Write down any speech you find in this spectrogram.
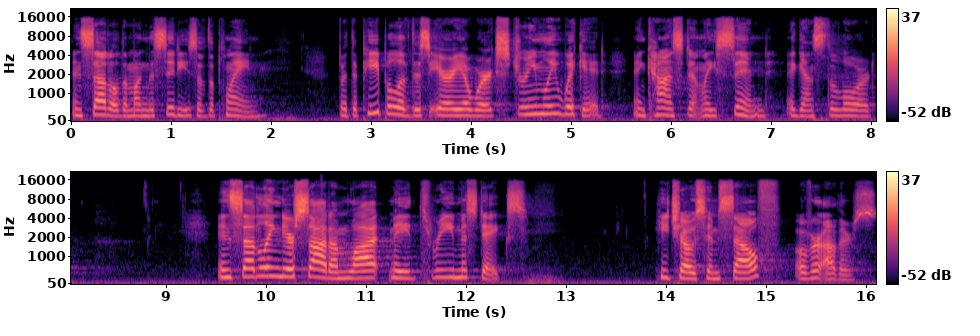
and settled among the cities of the plain. But the people of this area were extremely wicked and constantly sinned against the Lord. In settling near Sodom, Lot made three mistakes. He chose himself over others,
